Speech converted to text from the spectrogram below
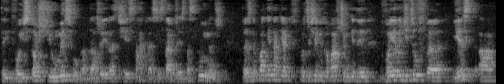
tej dwoistości umysłu, prawda, że raz dzisiaj jest tak, raz jest tak, że jest ta spójność. To jest dokładnie tak jak w procesie wychowawczym, kiedy dwoje rodziców e, jest, a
